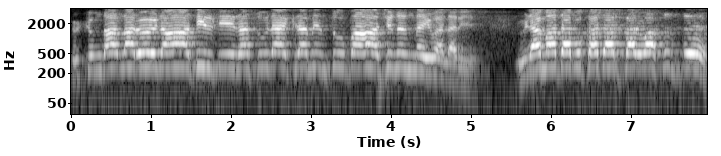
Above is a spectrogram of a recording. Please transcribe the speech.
Hükümdarlar öyle adildi, Resul-i Ekrem'in tuğba ağacının meyveleri. Ülema da bu kadar pervasızdı.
